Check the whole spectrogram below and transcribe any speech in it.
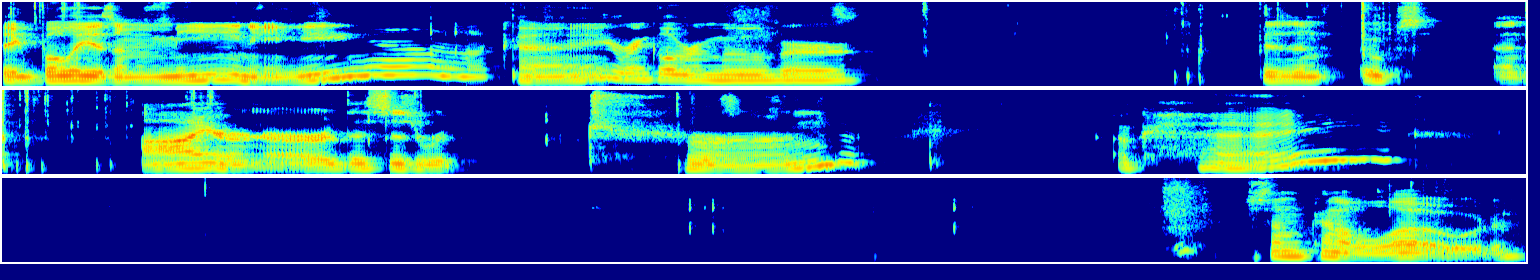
Big Bully is a meanie. Okay. Wrinkle remover is an, oops, an ironer. This is returned. Okay. Some kind of load.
